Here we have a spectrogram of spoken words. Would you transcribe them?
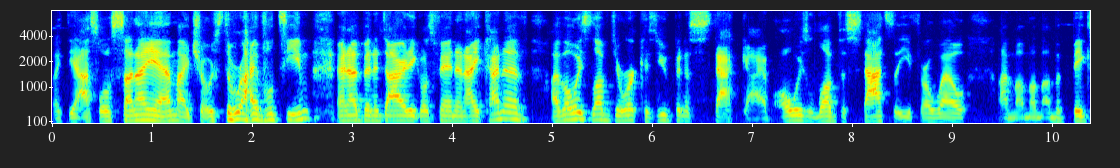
like the asshole son I am, I chose the rival team, and I've been a diehard Eagles fan. And I kind of I've always loved your work because you've been a stat guy. I've always loved the stats that you throw out. I'm I'm, I'm a big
